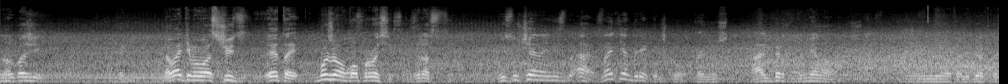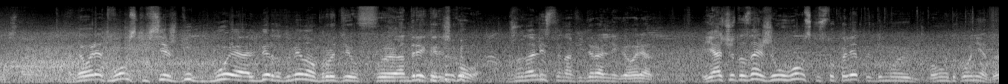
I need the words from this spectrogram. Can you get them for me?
Ну, подожди. Давайте мы вас чуть, это, можно вам вопросик? Здравствуйте. Вы случайно не знаете, а, знаете Андрея Корешкова? Конечно. А Альберта Туменова? Нет, Альберта не знаю. А говорят, в Омске все ждут боя Альберта Туменова против э, Андрея Корешкова. Журналисты нам федеральные говорят. Я что-то, знаешь, живу в Омске столько лет и думаю, по-моему, такого нет, да?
